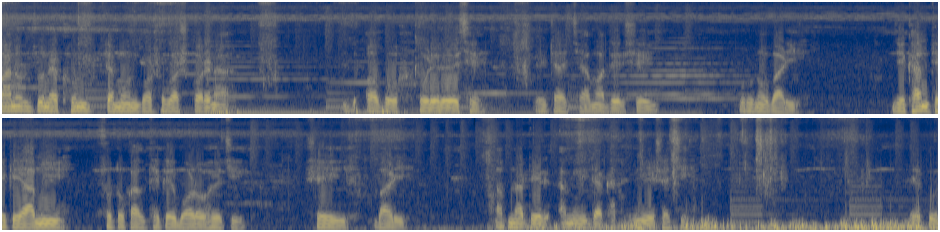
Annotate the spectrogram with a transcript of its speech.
মানুষজন এখন তেমন বসবাস করে না অব পড়ে রয়েছে। এটা হচ্ছে আমাদের সেই পুরনো বাড়ি, যেখান থেকে আমি ছোটোকাল থেকে বড় হয়েছি, সেই বাড়ি। আপনাদের আমি দেখাতে নিয়ে এসেছি। দেখুন,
